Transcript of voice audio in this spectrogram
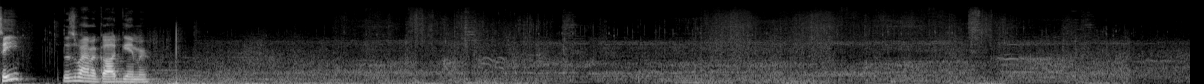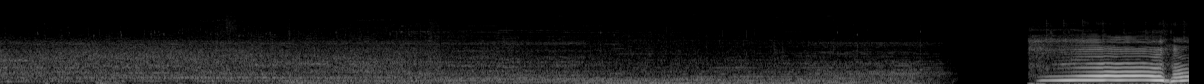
See? This is why I'm a god gamer. Mm-hmm.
